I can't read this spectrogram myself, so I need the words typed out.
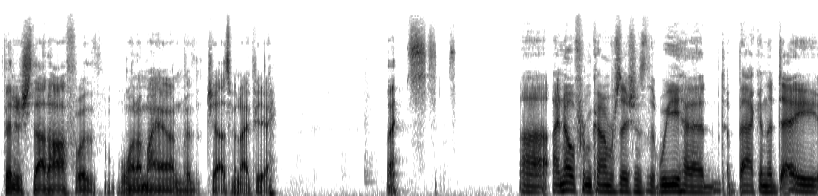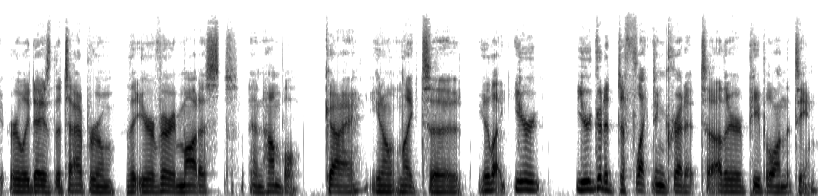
finish that off with one of my own with Jasmine IPA. Nice. Uh, I know from conversations that we had back in the day, early days of the tap room, that you're a very modest and humble guy. You don't like to. You're like you're you're good at deflecting credit to other people on the team.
